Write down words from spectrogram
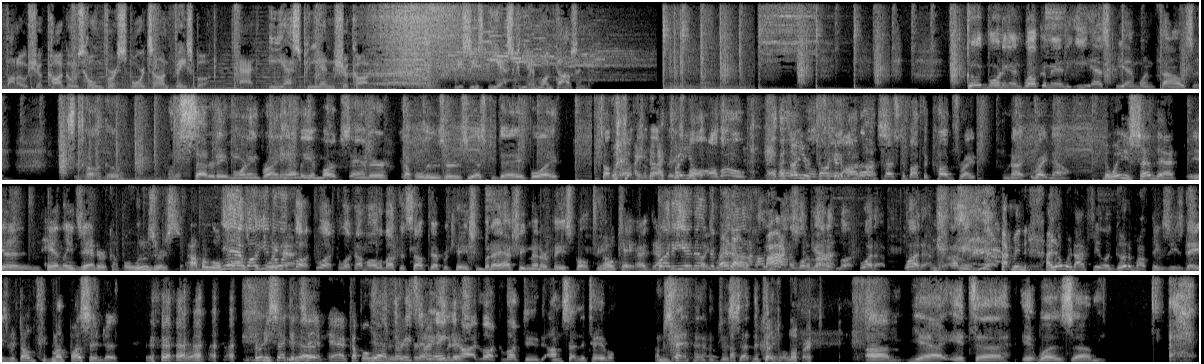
Follow Chicago's Home for Sports on Facebook at ESPN Chicago. This is ESPN 1000. Good morning and welcome in ESPN 1000 Chicago on a Saturday morning. Brian Hanley and Mark Zander, a couple losers yesterday. Boy, tough talking about baseball. although, although I thought you were talking say, about I'm more us. impressed about the Cubs right right, right now. The way you said that, uh, Hanley and Xander, a couple losers. How about a little Yeah, pause well, you know what? that? Look, look, look. I'm all about the self-deprecation, but I actually meant our baseball team. Okay, I, But you know, like, depending right out on of the how box. you want to look at on. it, look, whatever, whatever. I mean, yeah. I mean, I know we're not feeling good about things these days, but don't lump us into. Thirty seconds Yeah. in, yeah, a couple Yeah, losers here thirty seconds. 90 Hey, you know, look, look, dude. I'm setting the table. I'm, I'm just setting the Good table. lord! Um, yeah, it uh, it was. Um,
